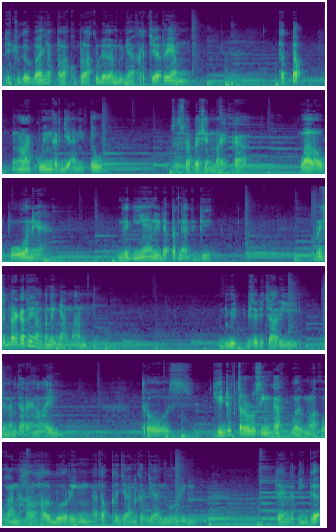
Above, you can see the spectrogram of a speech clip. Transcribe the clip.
itu juga banyak pelaku pelaku dalam dunia kerja tuh yang tetap ngelakuin kerjaan itu sesuai passion mereka walaupun ya gajinya yang didapat nggak gede. Prinsip mereka tuh yang penting nyaman. Duit bisa dicari dengan cara yang lain. Terus hidup terlalu singkat buat melakukan hal-hal boring atau kerjaan-kerjaan boring. Itu yang ketiga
